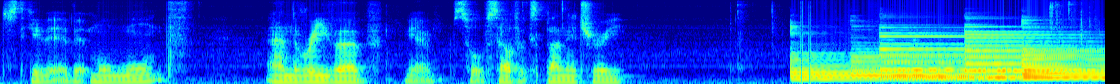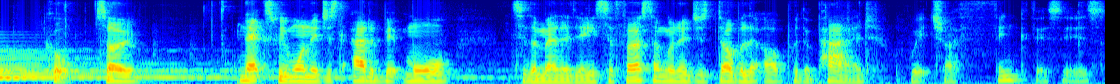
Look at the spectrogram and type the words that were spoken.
just to give it a bit more warmth, and the reverb, you know, sort of self-explanatory. Cool. So next we want to just add a bit more to the melody. So first I'm going to just double it up with a pad, which I think this is.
